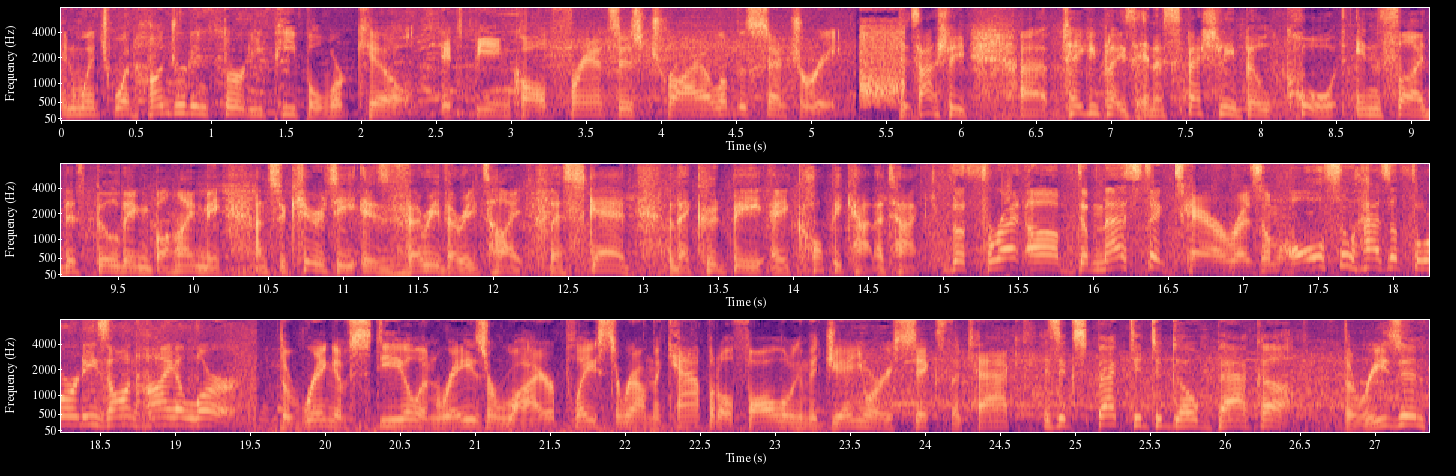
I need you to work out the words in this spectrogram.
in which 130 people were killed. It's being called France's trial of the century. It's actually uh, taking place in a specially built court inside this building behind me, and security is very, very tight. They're scared that there could be a copycat attack. The threat of domestic terrorism also has authorities on high alert. The ring of steel and razor wire placed around the Capitol following the January 6th attack is expected to go back up. The reason?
